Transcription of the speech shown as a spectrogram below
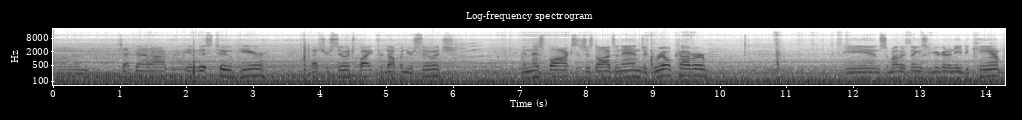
um, check that out. In this tube here, that's your sewage pipe for dumping your sewage in this box. It's just odds and ends, a grill cover, and some other things that you're gonna need to camp.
